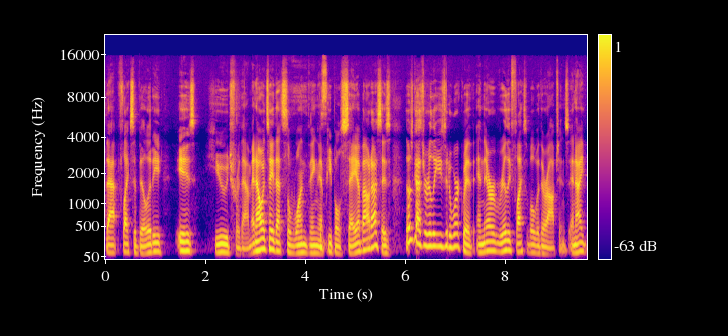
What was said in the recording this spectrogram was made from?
that flexibility is huge for them. And I would say that's the one thing that people say about us is those guys are really easy to work with and they're really flexible with their options. And I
